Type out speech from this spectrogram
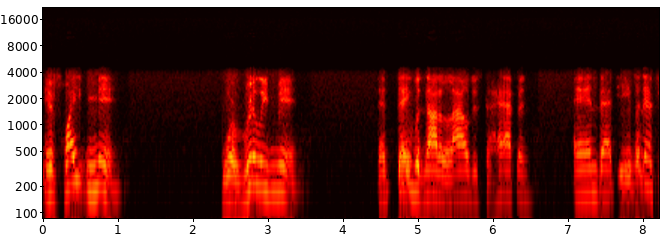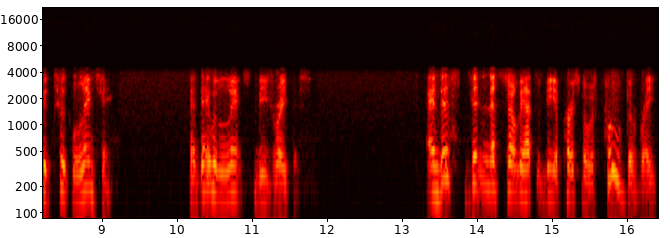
if white men were really men, that they would not allow this to happen, and that even if it took lynching, that they would lynch these rapists. And this didn't necessarily have to be a person who was proved of rape.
